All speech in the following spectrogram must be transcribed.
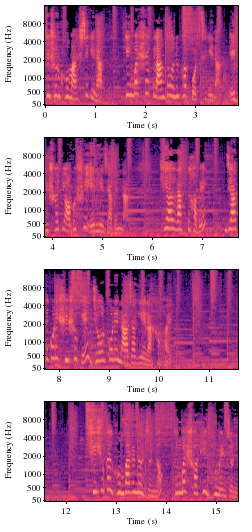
শিশুর ঘুম আসছে কিনা কিংবা সে ক্লান্ত অনুভব করছে কিনা এই বিষয়টি অবশ্যই এড়িয়ে যাবেন না। খেয়াল রাখতে হবে যাতে করে শিশুকে জোর করে না জাগিয়ে রাখা হয়। শিশুকে ঘুম পাড়ানোর জন্য কিংবা সঠিক ঘুমের জন্য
